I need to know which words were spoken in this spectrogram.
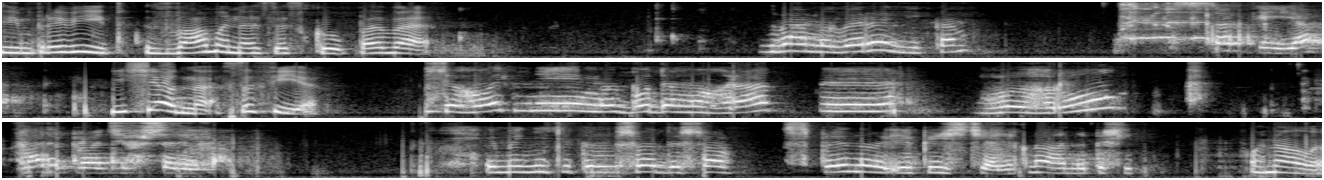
Всім привіт! З вами на зв'язку ПВ. З вами Вероніка, Софія. І ще одна Софія. Сьогодні ми будемо грати в гру Мати проти шерифа. І мені тільки що дишав в спину якийсь челік. Ну, а не пишіть. Погнали.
